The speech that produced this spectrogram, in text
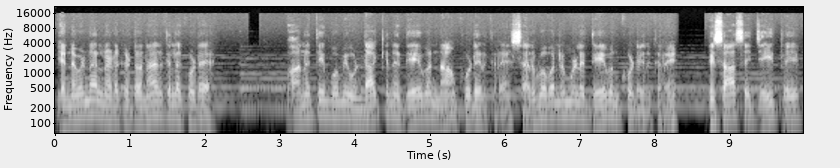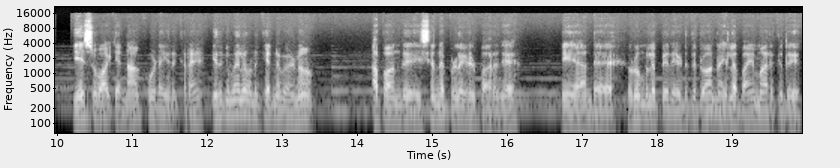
என்ன வேணாலும் நடக்கட்டும். நான் இருக்கல கூட. வானத்தையும் பூமி உண்டாக்கின தேவன் நான் கூட இருக்கிறேன். சர்வ வல்லமுள்ள தேவன் கூட இருக்கிறேன். பிசாசை ஜெயித்து இயேசுவாக்கிய நான் கூட இருக்கிறேன். இதுக்கு மேல உனக்கு என்ன வேணும்? அப்ப வந்து சின்ன பிள்ளைகள் பாருங்க. நீ அந்த ரூம்ல போய் இதை எடுத்துட்டு வானா இல்ல பயமா இருக்குது.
